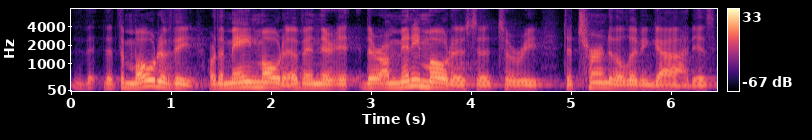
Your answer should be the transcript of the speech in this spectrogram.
that the motive, the, or the main motive, and there, there are many motives to, to, re, to turn to the living God, is,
